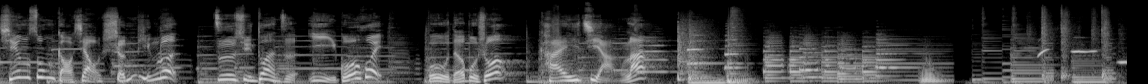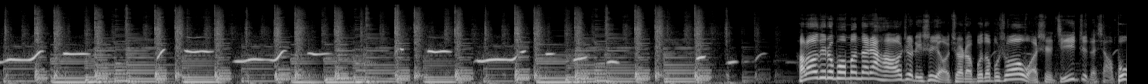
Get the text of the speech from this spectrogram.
轻松搞笑神评论，资讯段子一锅烩。不得不说，开讲了。Hello，听众朋友们，大家好，这里是有趣的。不得不说，我是机智的小布。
